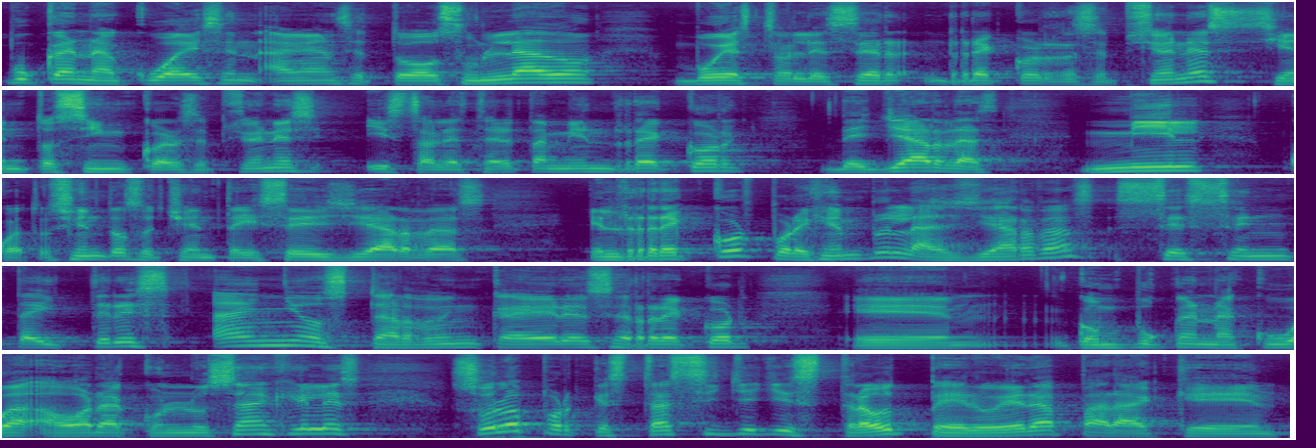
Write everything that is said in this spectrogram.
Puka Nakua dicen háganse todos un lado. Voy a establecer récord de recepciones, 105 recepciones y estableceré también récord de yardas, 1486 yardas. El récord, por ejemplo, en las yardas, 63 años tardó en caer ese récord eh, con Puka Nakua ahora con Los Ángeles, solo porque está CJ Stroud, pero era para que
